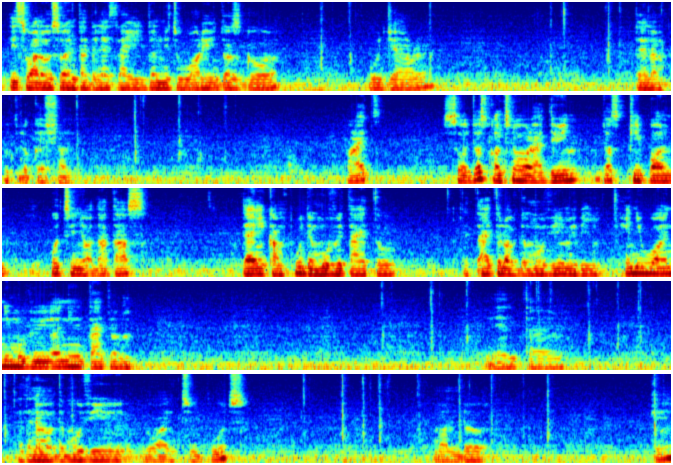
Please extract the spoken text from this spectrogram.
This one also enter the less list you don't need to worry. Just go put general then and put location right? So just continue what you're doing. Just keep on putting your datas then you can put the movie title the title of the movie maybe anyone any movie any title. Then time the name of the movie you want to put. Mondo. Okay.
